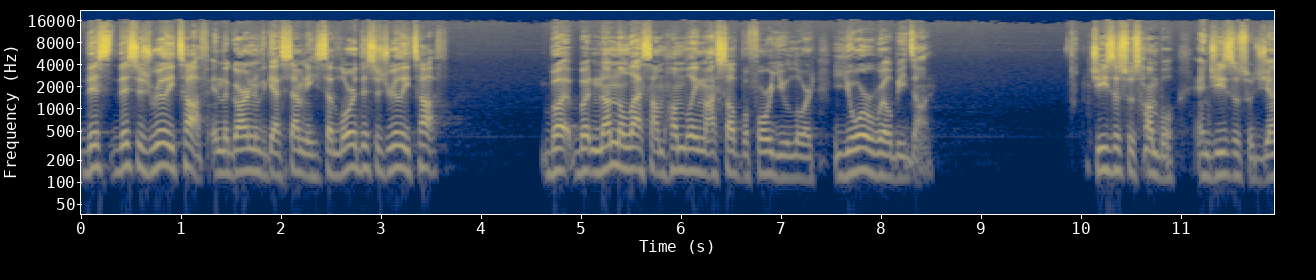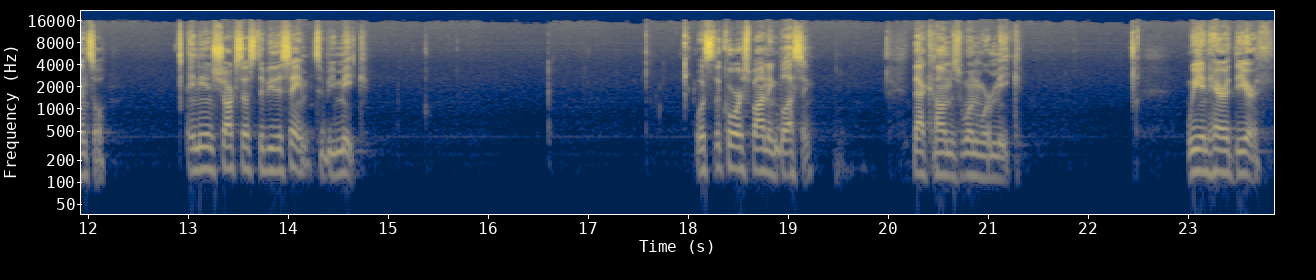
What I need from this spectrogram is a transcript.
this, this is really tough. In the Garden of Gethsemane, he said, Lord, this is really tough. But, but nonetheless, I'm humbling myself before you, Lord. Your will be done. Jesus was humble and Jesus was gentle. And he instructs us to be the same, to be meek. What's the corresponding blessing? That comes when we're meek. We inherit the earth.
